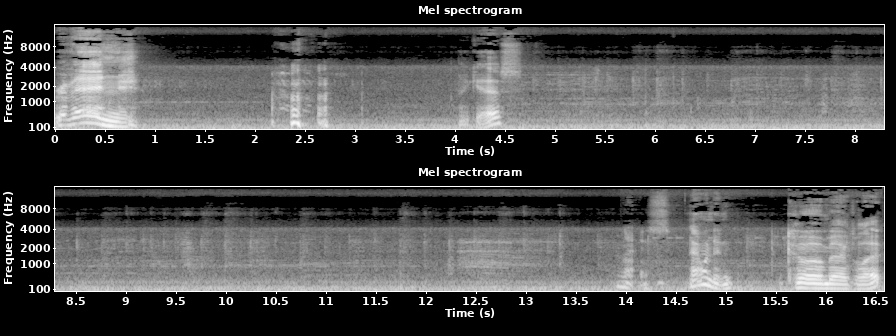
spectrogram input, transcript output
Revenge! I guess. Nice. That one didn't come back to life.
